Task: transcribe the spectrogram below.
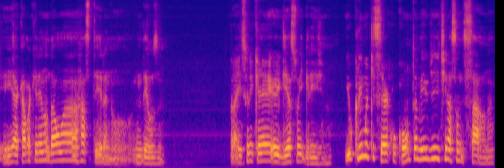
e acaba querendo dar uma rasteira no, em Deus. Né? Para isso ele quer erguer a sua igreja. Né? E o clima que cerca o conto é meio de tiração de sarro. Né?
